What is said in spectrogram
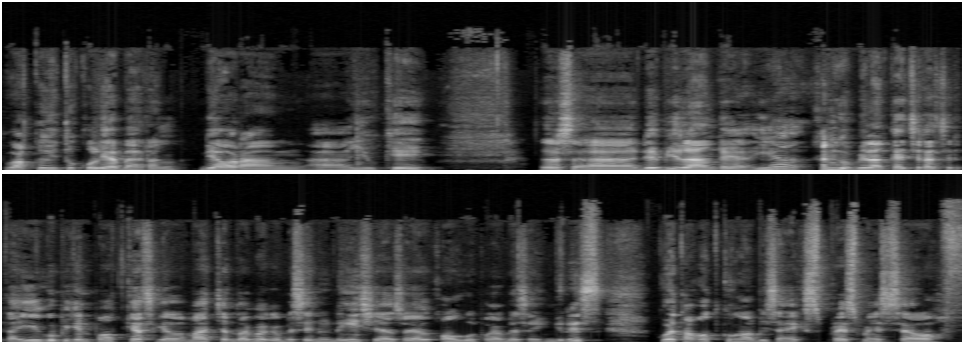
waktu itu kuliah bareng, dia orang uh, UK. Terus uh, dia bilang kayak, iya kan gue bilang kayak cerita-cerita, iya gue bikin podcast segala macam, tapi pakai bahasa Indonesia. Soalnya kalau gue pakai bahasa Inggris, gue takut gue nggak bisa express myself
